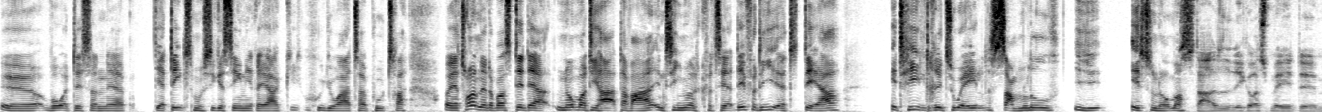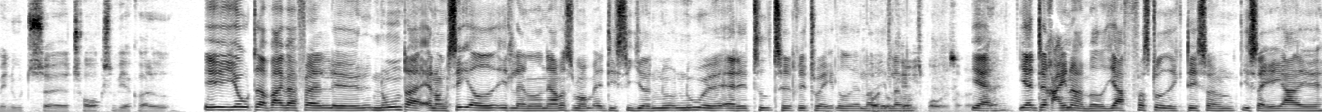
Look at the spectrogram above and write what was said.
øh, hvor det sådan er, ja, dels musik og scene i Reak, Yuata Putra. Og jeg tror netop også, det der nummer, de har, der var en time og et kvarter, det er fordi, at det er et helt ritual samlet i et nummer. Startede det ikke også med et øh, minuts øh, talk, som vi har kørt ud? Øh, jo, der var i hvert fald øh, nogen, der annoncerede et eller andet, nærmest som om, at de siger, nu, nu øh, er det tid til ritualet, eller På et eller andet. selvfølgelig. Ja, ja, det regner jeg med. Jeg forstod ikke det, som de sagde. Jeg, øh,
